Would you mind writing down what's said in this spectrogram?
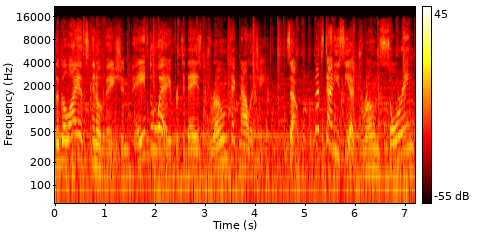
the Goliath's innovation paved the way for today's drone technology. So, next time you see a drone soaring,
